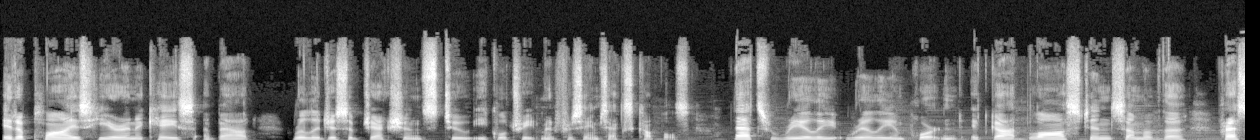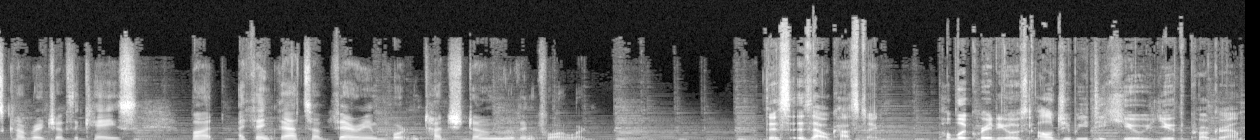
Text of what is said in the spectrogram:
it applies here in a case about religious objections to equal treatment for same sex couples. That's really, really important. It got lost in some of the press coverage of the case, but I think that's a very important touchstone moving forward. This is Outcasting, Public Radio's LGBTQ youth program,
